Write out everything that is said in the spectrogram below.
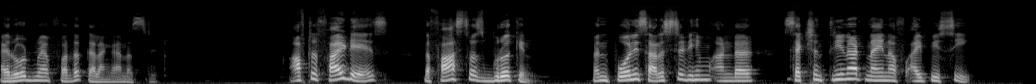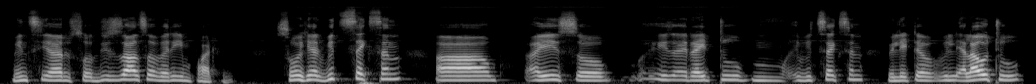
a roadmap for the Telangana state. After 5 days, the fast was broken when police arrested him under section 309 of IPC means here. So, this is also very important. So, here which section uh, is uh, is a right to um, which section will it uh, will allow to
